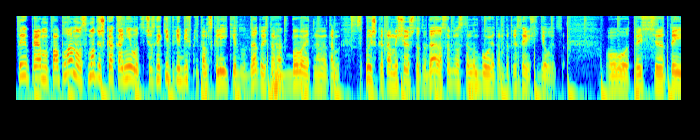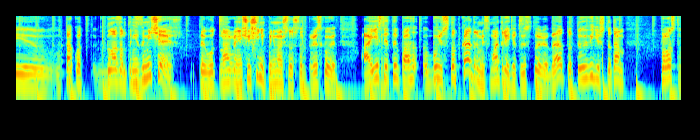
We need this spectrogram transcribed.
ты прямо по плану смотришь, как они вот через какие прибивки там склейки идут, да, то есть там Ага. бывает, наверное, там вспышка, там еще что-то, да, особенно сцены боя там потрясающе делается. Вот, то есть э, ты вот так вот глазом ты не замечаешь. Ты вот на уровне ощущений понимаешь, что что-то происходит. А если ты по- будешь стоп-кадрами смотреть эту историю, да, то ты увидишь, что там просто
